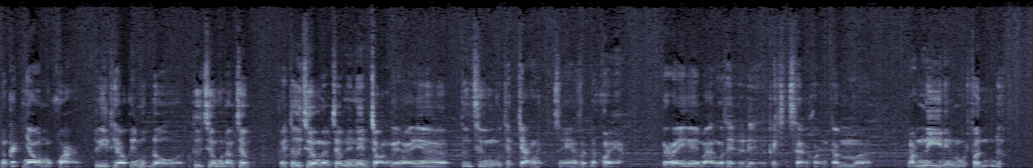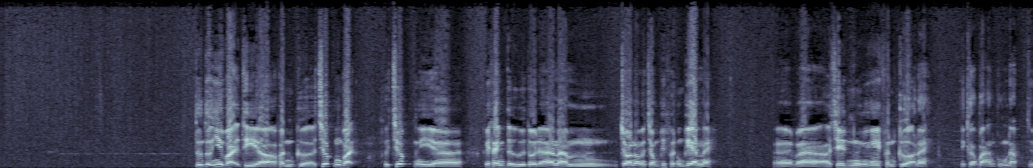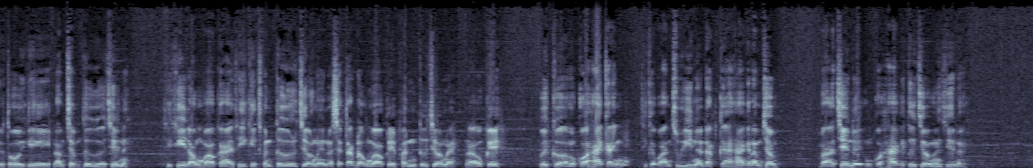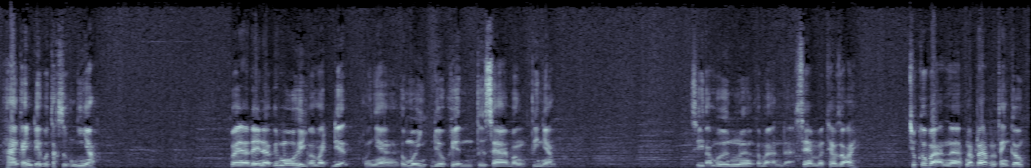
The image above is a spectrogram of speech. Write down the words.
nó cách nhau một khoảng tùy theo cái mức độ từ trường của nam châm. Cái từ trường nam châm thì nên chọn cái loại à, từ trường của thép trắng ấy, sẽ rất là khỏe. Các này các bạn có thể để cách xa khoảng tầm à, 5 ni đến một phân cũng được. Tương tự như vậy thì ở phần cửa trước cũng vậy. Cửa trước thì à, cái thanh từ tôi đã làm cho nó vào trong cái phần ống gen này. Đấy, và ở trên cái phần cửa này thì các bạn cũng đặt cho tôi cái nam châm từ ở trên này thì khi đóng vào cái thì cái phần từ trường này nó sẽ tác động vào cái phần từ trường này là ok với cửa mà có hai cánh thì các bạn chú ý là đặt cả hai cái nam châm và trên đây cũng có hai cái từ trường ở trên này hai cánh đều có tác dụng như nhau Vậy là đây là cái mô hình và mạch điện của nhà thông minh điều khiển từ xa bằng tin nhắn. Xin cảm ơn các bạn đã xem và theo dõi. Chúc các bạn à, lắp ráp được thành công.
